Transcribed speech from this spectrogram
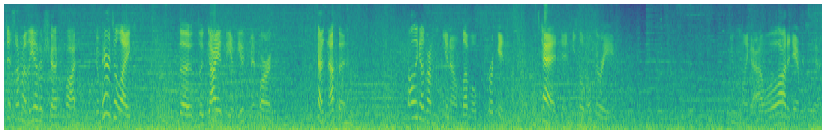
Compared to some of the other shit I fought. Compared to like the the guy at the amusement park. This guy's nothing. Probably because I'm, you know, level frickin' 10 and he's level 3. Doing like a lot of damage to him.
